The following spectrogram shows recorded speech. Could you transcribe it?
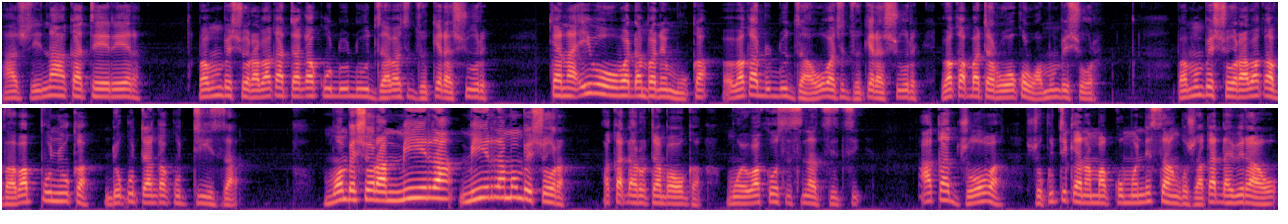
Hazvina akateerera vamombeshora vakatanga kudududza vachidzokera shure. Kana ivowo vadamba nemhuka vakadududzawo vachidzokera shure vakabata ruoko rwamombeshora vamombeshora vakabva vapunyuka ndokutanga kutiza. Mombeshora mira mira mombeshora akadaro tamba oga mwoyo wake usisina tsitsi. Akadzvova zvokuti kana makomo nesango zvakadavirawo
